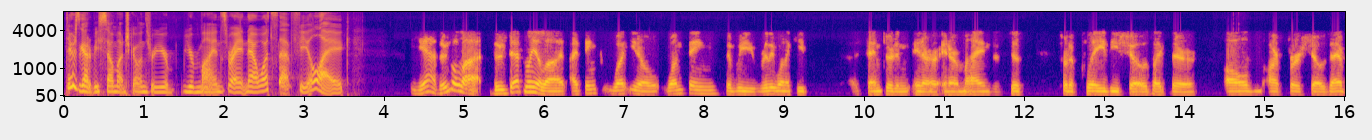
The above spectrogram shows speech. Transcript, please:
there's got to be so much going through your your minds right now. What's that feel like? Yeah, there's a lot. There's definitely a lot. I think what you know, one thing that we really want to keep centered in, in our in our minds is just sort of play these shows like they're all our first shows ever.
